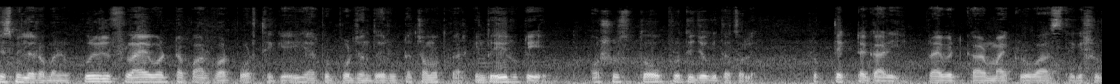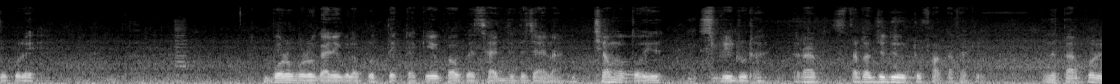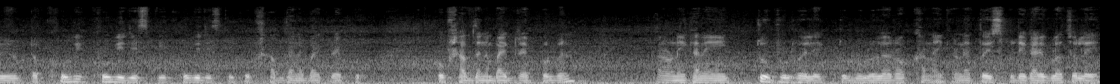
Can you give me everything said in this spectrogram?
বিসমিল্লা রহমান রহিম। কুড়িল ফ্লাইওভারটা পার হওয়ার পর থেকে এয়ারপোর্ট পর্যন্ত এই রুটটা চমৎকার। কিন্তু এই রুটে অসুস্থ প্রতিযোগিতা চলে। প্রত্যেকটা গাড়ি প্রাইভেট কার মাইক্রোবাস থেকে শুরু করে বড় বড় গাড়িগুলো প্রত্যেকটা কেউ কাউকে সাইড দিতে চায় না। ইচ্ছা মতো স্পিড উঠায় রাস্তাটা যদিও একটু ফাঁকা থাকে, কিন্তু তারপরে এই রুটটা খুবই খুবই রিস্কি খুবই রিস্কি খুব সাবধানে বাইক ড্রাইভ খুব সাবধানে বাইক ড্রাইভ করবেন। কারণ এখানে একটু ভুল হইলে একটু ভুল হলে রক্ষা নাই, কারণ এত স্পিডে গাড়িগুলো চলে,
